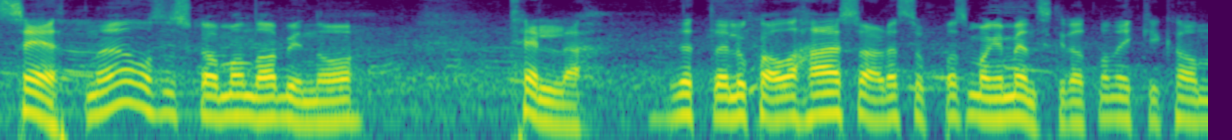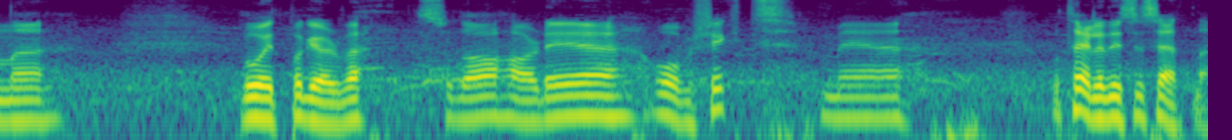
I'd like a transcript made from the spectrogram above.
setene, og så skal man da begynne å telle. I dette lokalet her så er det såpass mange mennesker at man ikke kan eh, gå ut på gulvet. Så da har de oversikt med å telle disse setene.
